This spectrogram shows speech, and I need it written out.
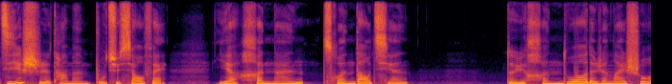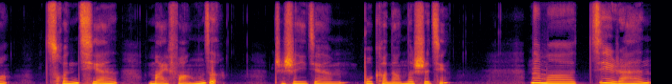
即使他们不去消费，也很难存到钱。对于很多的人来说，存钱买房子，这是一件不可能的事情。那么，既然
